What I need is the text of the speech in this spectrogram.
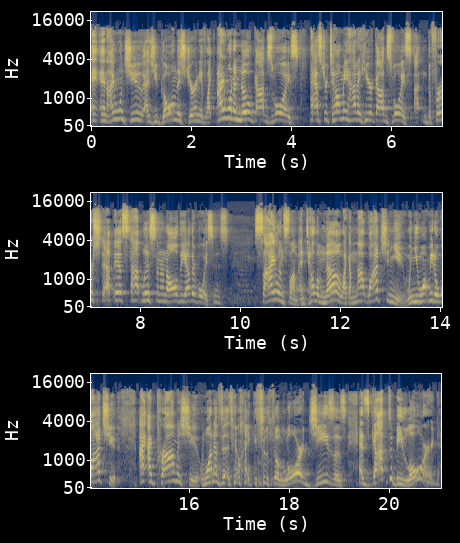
And, and, I want you, as you go on this journey of like, I want to know God's voice. Pastor, tell me how to hear God's voice. The first step is stop listening to all the other voices. Silence them and tell them no, like I'm not watching you when you want me to watch you. I, I promise you, one of the, like, the Lord Jesus has got to be Lord.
